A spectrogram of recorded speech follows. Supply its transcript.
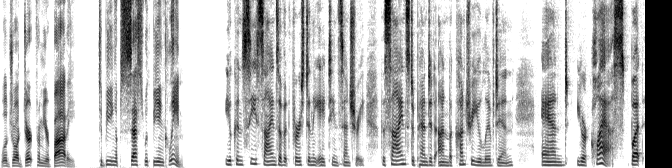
will draw dirt from your body to being obsessed with being clean? You can see signs of it first in the 18th century. The signs depended on the country you lived in and your class, but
